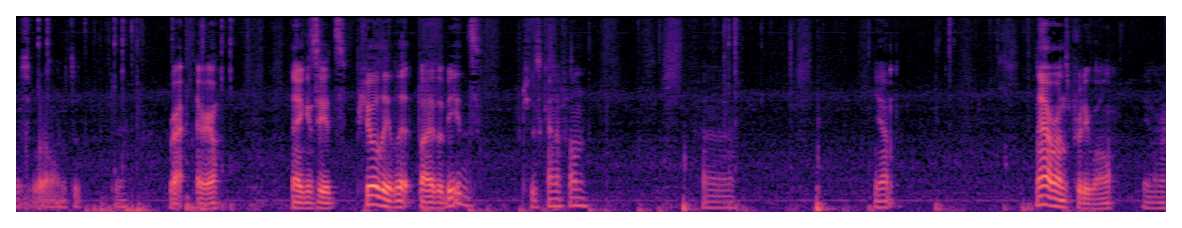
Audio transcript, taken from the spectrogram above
This is what I wanted to do. Right, there we go. Now you can see it's purely lit by the beads, which is kind of fun. Uh, yep. Now it runs pretty well, you know.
